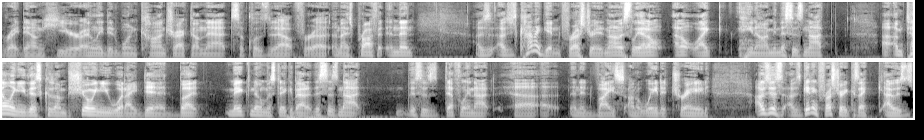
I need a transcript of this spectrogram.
right down here. I only did one contract on that, so closed it out for a, a nice profit. And then I was I was kind of getting frustrated. And honestly, I don't I don't like you know I mean this is not. I'm telling you this because I'm showing you what I did, but make no mistake about it. This is not. This is definitely not uh, an advice on a way to trade. I was just I was getting frustrated because I I was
